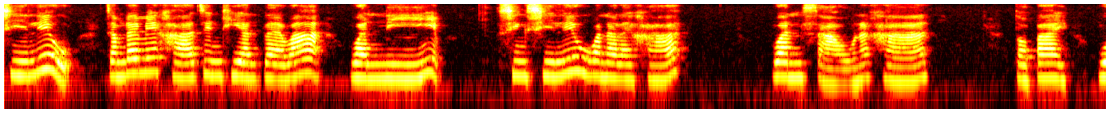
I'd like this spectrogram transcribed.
ชีลิ่วจำได้ไหมคะ จินเทียนแปลว่า วันนี้ ชิงชีลิ่ววันอะไรคะ วันเสาร์นะคะ ต่อไป我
